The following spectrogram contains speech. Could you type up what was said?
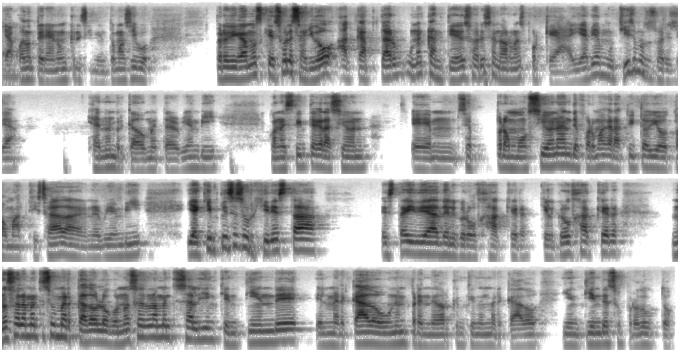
ya cuando tenían un crecimiento masivo. Pero digamos que eso les ayudó a captar una cantidad de usuarios enormes porque ahí había muchísimos usuarios ya, ya en el mercado Meta Airbnb. Con esta integración Em, se promocionan de forma gratuita y automatizada en Airbnb. Y aquí empieza a surgir esta, esta idea del growth hacker, que el growth hacker no solamente es un mercadólogo, no solamente es alguien que entiende el mercado, un emprendedor que entiende el mercado y entiende su producto,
